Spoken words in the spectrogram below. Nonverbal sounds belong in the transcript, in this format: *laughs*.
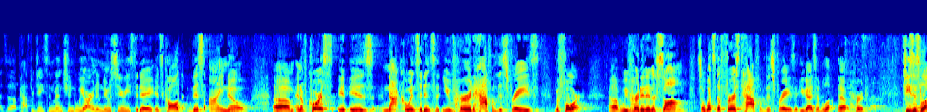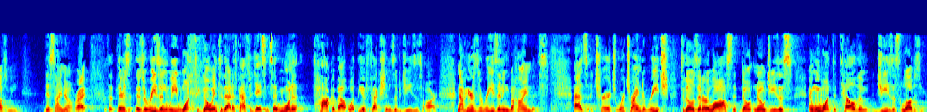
As uh, Pastor Jason mentioned, we are in a new series today. It's called This I Know. Um, and of course, it is not coincidence that you've heard half of this phrase before. Uh, we've heard it in a song. So what's the first half of this phrase that you guys have lo- uh, heard? Jesus loves me. This I know, right? So there's, there's a reason we want to go into that. As Pastor Jason said, we want to talk about what the affections of Jesus are. Now here's the reasoning behind this. As a church, we're trying to reach to those that are lost, that don't know Jesus, and we want to tell them Jesus loves you.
